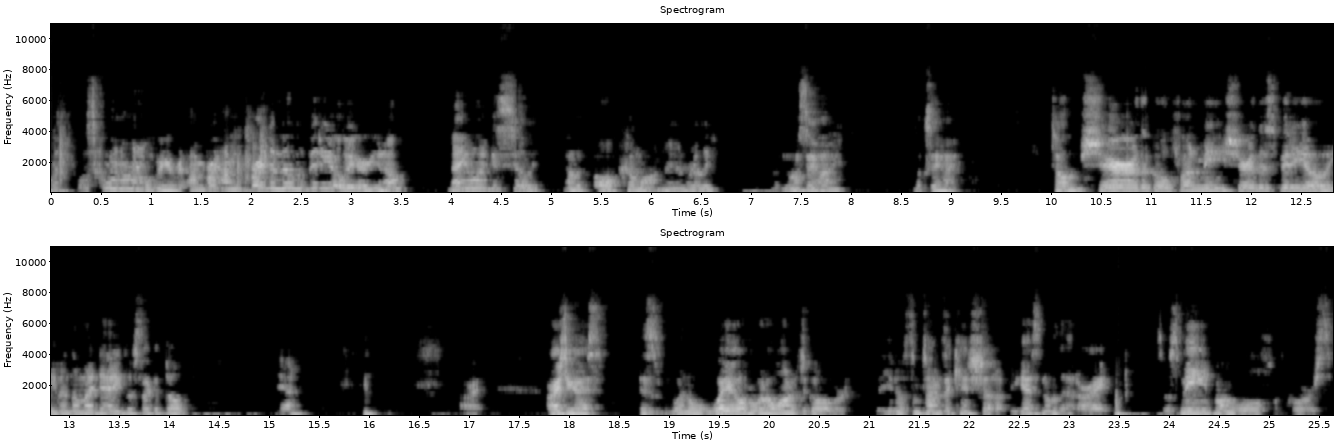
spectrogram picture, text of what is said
what, what's going on over here? I'm right, I'm right in the middle of the video here, you know? Now you want to get silly. Now, look, oh, come on, man, really? You want to say hi? Look, say hi. Tell them, share the GoFundMe, share this video, even though my daddy looks like a dope. Yeah? Alright. Alright, you guys. This went way over what I wanted to go over. But, you know, sometimes I can't shut up. You guys know that, alright? So it's me, Von Wolf, of course.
